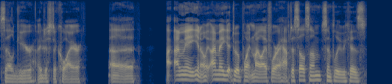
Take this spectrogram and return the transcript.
sell gear. I just acquire. Uh, I, I may, you know, I may get to a point in my life where I have to sell some simply because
